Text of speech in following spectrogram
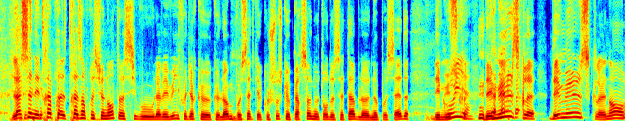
La scène est très très, impressionnante. Si vous l'avez vu, il faut dire que, que l'homme possède quelque chose que personne autour de cette table ne possède des Des couilles muscles, des muscles, des muscles. Non.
